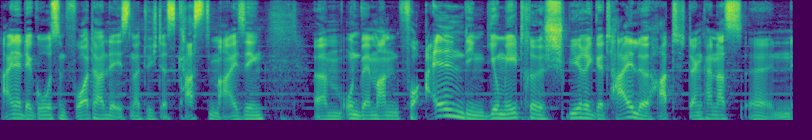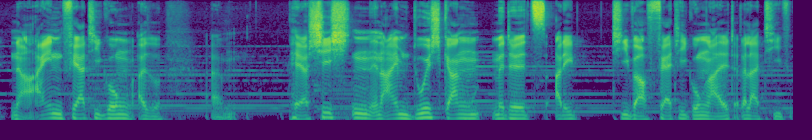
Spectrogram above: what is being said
einer der großen Vorteile ist natürlich das Customizing. Ähm, und wenn man vor allen Dingen geometrisch schwierige Teile hat, dann kann das äh, in einer Einfertigung, also ähm, per Schichten in einem Durchgang mittels additiver Fertigung halt relativ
